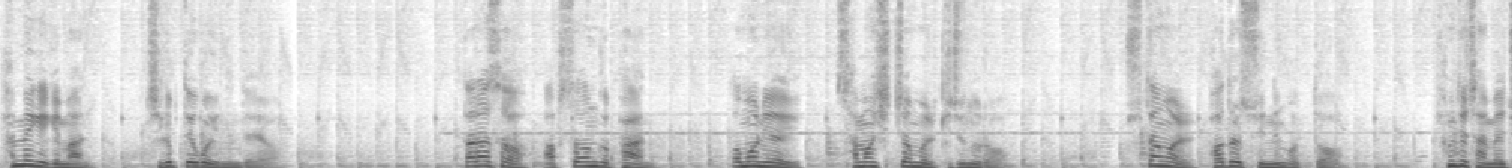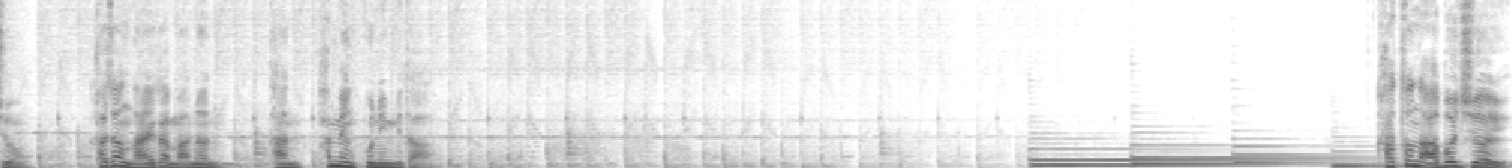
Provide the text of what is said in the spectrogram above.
한 명에게만 지급되고 있는데요. 따라서 앞서 언급한 어머니의 사망 시점을 기준으로 수당을 받을 수 있는 것도 형제 자매 중 가장 나이가 많은 단 한 명뿐입니다. 같은 아버지의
